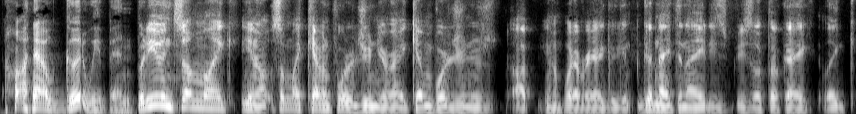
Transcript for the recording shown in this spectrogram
on how good we've been. But even some like you know something like Kevin Porter Jr. Right? Kevin Porter Jr.'s up. You know whatever. Good good night tonight. He's he's looked okay. Like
